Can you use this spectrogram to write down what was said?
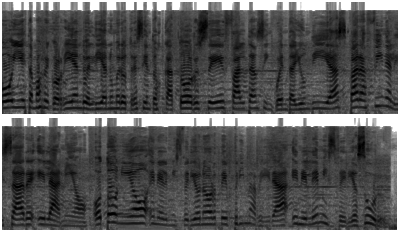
Hoy estamos recorriendo el día número 314, faltan 51 días para finalizar el año. Otoño en el hemisferio norte, primavera en el hemisferio sur.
